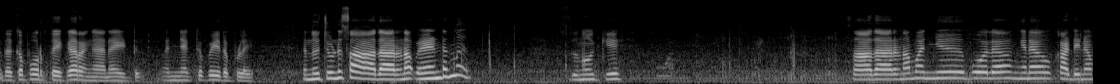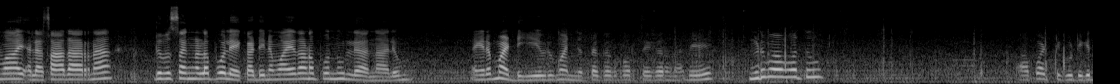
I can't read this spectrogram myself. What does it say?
ഇതൊക്കെ പുറത്തേക്ക് ഇറങ്ങാനായിട്ട്. മഞ്ഞൊക്കെ പെയ്തപ്പോഴേ എന്ന് വെച്ചുകൊണ്ട് സാധാരണ വേണ്ടെന്ന്. ഇത് നോക്കിയേ. സാധാരണ മഞ്ഞ് പോലെ ഇങ്ങനെ കഠിനമായ അല്ല സാധാരണ ദിവസങ്ങളെ പോലെ കഠിനമായ തണുപ്പൊന്നുമില്ല. എന്നാലും ഭയങ്കര മടി ഒരു മഞ്ഞത്തൊക്കെ പുറത്തേക്ക് ഇറങ്ങാം അതേ ഇങ്ങോട്ട് പോകാത്തു ആ പട്ടിക്കുട്ടിക്ക്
